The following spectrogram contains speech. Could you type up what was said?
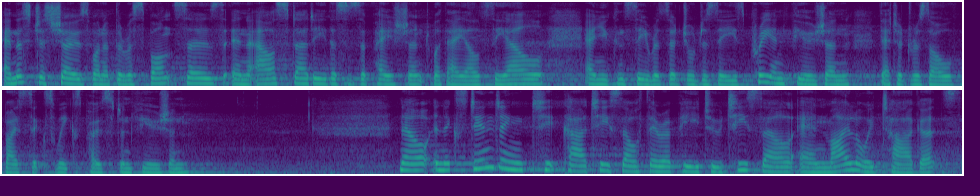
And this just shows one of the responses in our study. This is a patient with ALCL, and you can see residual disease pre infusion that had resolved by six weeks post infusion. Now, in extending T- CAR T cell therapy to T cell and myeloid targets,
